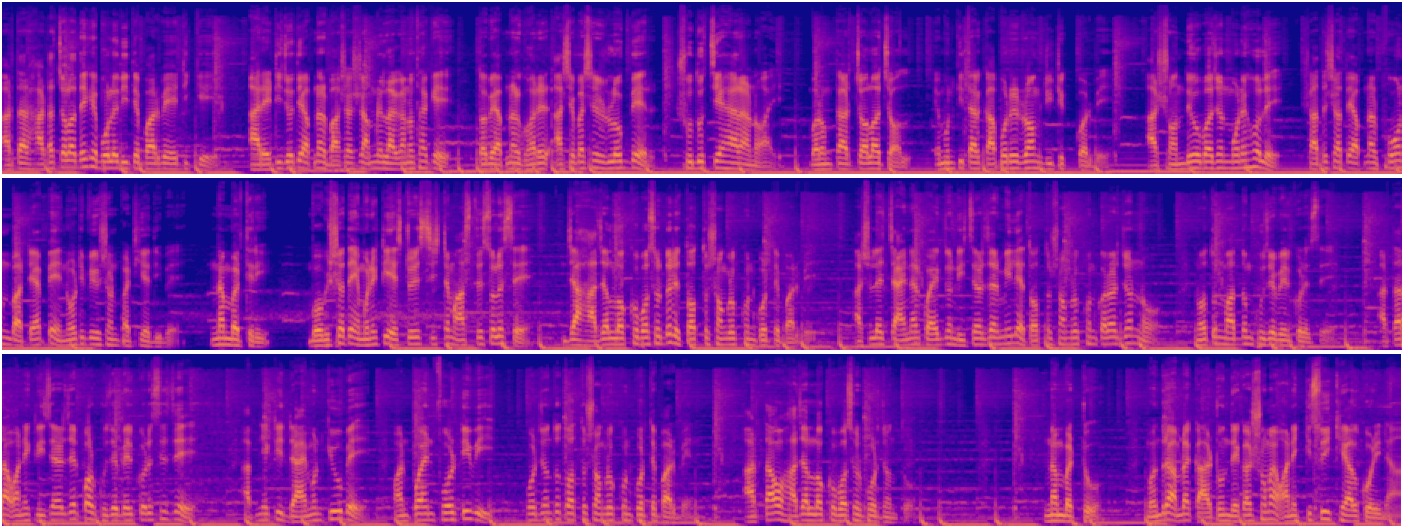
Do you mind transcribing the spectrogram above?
আর তার হাঁটা চলা দেখে বলে দিতে পারবে এটিকে। আর এটি যদি আপনার বাসার সামনে লাগানো থাকে, তবে আপনার ঘরের আশেপাশের লোকদের শুধু চেহারা নয়, বরং তার চলাচল, এমনকি তার কাপড়ের রং ডিটেক্ট করবে। আর সন্দেহভাজন মনে হলে সাথে সাথে আপনার ফোন বা ট্যাপে নোটিফিকেশন পাঠিয়ে দিবে। নাম্বার থ্রি, ভবিষ্যতে এমন একটি স্টোরেজ সিস্টেম আসতে চলেছে যা হাজার লক্ষ বছর ধরে তথ্য সংরক্ষণ করতে পারবে। আসলে চায়নার কয়েকজন রিসার্চার মিলে তথ্য সংরক্ষণ করার জন্য নতুন মাধ্যম খুঁজে বের করেছে। আর তারা অনেক রিসার্চের পর খুঁজে বের করেছে যে আপনি একটি ডায়মন্ড কিউবে ওয়ান পয়েন্ট ফোর টিভি পর্যন্ত তথ্য সংরক্ষণ করতে পারবেন, আর তাও হাজার লক্ষ বছর পর্যন্ত। নাম্বার টু বন্ধুরা, আমরা কার্টুন দেখার সময় অনেক কিছুই খেয়াল করি না,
